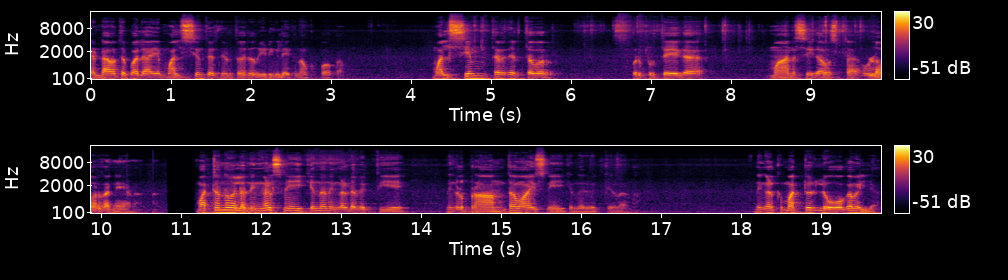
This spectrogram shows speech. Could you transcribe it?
രണ്ടാമത്തെ പലായ മത്സ്യം തിരഞ്ഞെടുത്തവരുടെ റീഡിങ്ങിലേക്ക് നമുക്ക് പോകാം. മത്സ്യം തിരഞ്ഞെടുത്തവർ ഒരു പ്രത്യേക മാനസികാവസ്ഥ ഉള്ളവർ തന്നെയാണ്. മറ്റൊന്നുമല്ല നിങ്ങൾ സ്നേഹിക്കുന്ന നിങ്ങളുടെ വ്യക്തിയെ നിങ്ങൾ ഭ്രാന്തമായി സ്നേഹിക്കുന്ന ഒരു വ്യക്തികളാണ്. നിങ്ങൾക്ക് മറ്റൊരു ലോകമില്ല.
